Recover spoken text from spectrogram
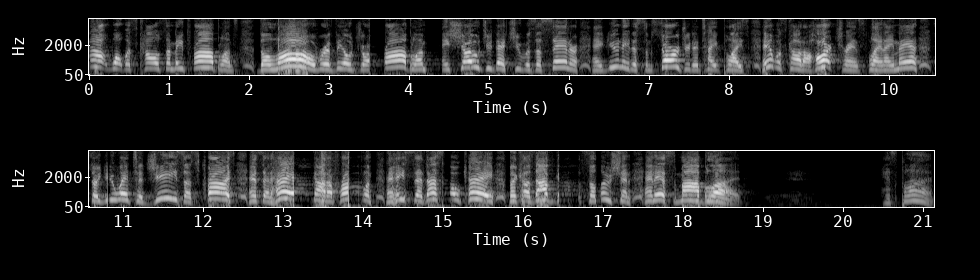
out what was causing me problems. The law revealed your problem and showed you that you was a sinner and you needed some surgery to take place. It was called a heart transplant, amen? So, you went to Jesus Christ Christ and said, Hey, I've got a problem. And he said, That's okay because I've got the solution and it's my blood. His blood.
